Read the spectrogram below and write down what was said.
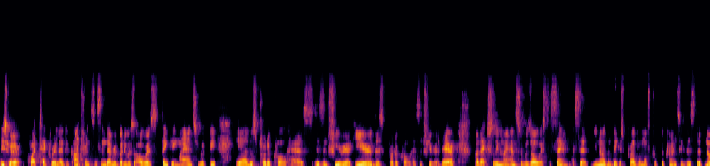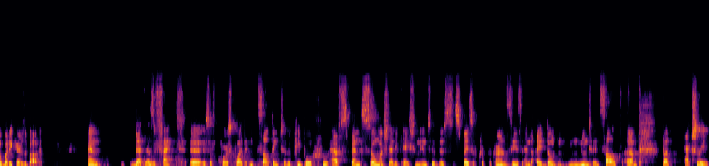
these were quite tech related conferences and everybody was always thinking my answer would be yeah this protocol has is inferior here this protocol is inferior there. But actually my answer was always the same. I said you know the biggest problem of cryptocurrencies is that nobody cares about it. And that as a fact uh, is of course quite insulting to the people who have spent so much dedication into this space of cryptocurrencies and i don't mean to insult um, but actually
